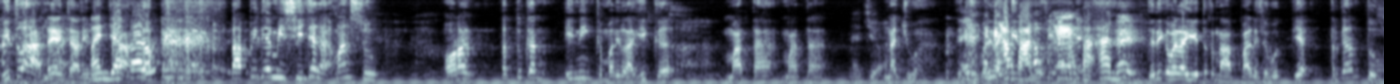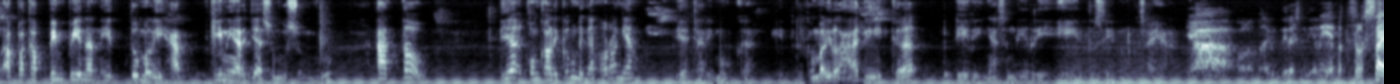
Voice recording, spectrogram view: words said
itu ada yang cari Manjakan. tapi tapi dia misinya nggak masuk. Orang tentu kan ini kembali lagi ke mata mata Najwa. Najwa. Jadi kembali Ini lagi apa itu. sih? Eh, Apaan? Jadi kembali lagi itu kenapa disebut ya tergantung apakah pimpinan itu melihat kinerja sungguh-sungguh atau dia kong kali kong dengan orang yang dia cari muka gitu. Kembali lagi ke dirinya sendiri itu sih menurut saya. Ya, kalau bagi diri sendiri ya berarti selesai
